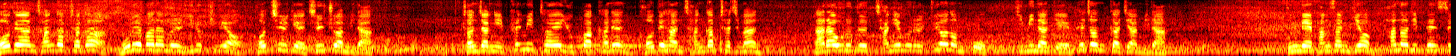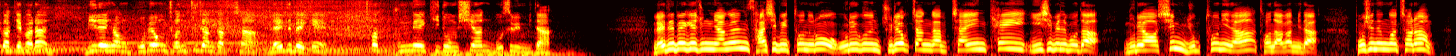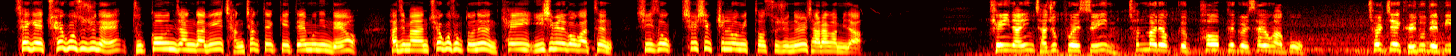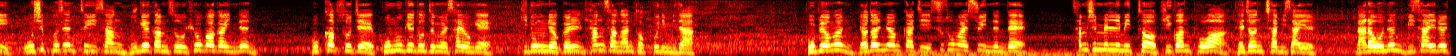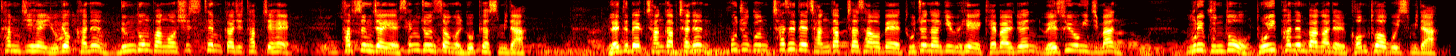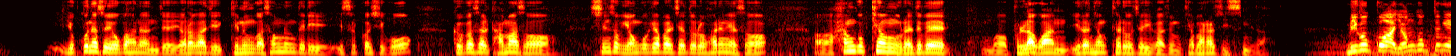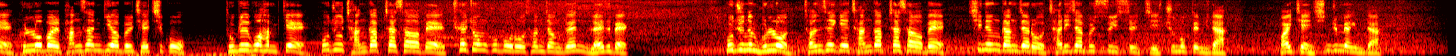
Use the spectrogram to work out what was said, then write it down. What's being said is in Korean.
거대한 장갑차가 모래바람을 일으키며 거칠게 질주합니다. 전장이 8m에 육박하는 거대한 장갑차지만 날아오르듯 장애물을 뛰어넘고 기민하게 회전까지 합니다. 국내 방산기업 하나디펜스가 개발한 미래형 보병 전투장갑차 레드백의 첫 국내 기동 시연 모습입니다. 레드백의 중량은 42톤으로 우리 군 주력 장갑차인 K21보다 무려 16톤이나 더 나갑니다. 보시는 것처럼 세계 최고 수준의 두꺼운 장갑이 장착됐기 때문인데요. 하지만 최고 속도는 K21과 같은 시속 70km 수준을 자랑합니다. K9 자주포에 쓰인 1000마력급 파워팩을 사용하고 철제 궤도 대비 50% 이상 무게 감소 효과가 있는 복합 소재 고무궤도 등을 사용해 기동력을 향상한 덕분입니다. 보병은 8명까지 수송할 수 있는데 30mm 기관포와 대전차 미사일, 날아오는 미사일을 탐지해 요격하는 능동 방어 시스템까지 탑재해 탑승자의 생존성을 높였습니다. 레드백 장갑차는 호주군 차세대 장갑차 사업에 도전하기 위해 개발된 외수용이지만 우리 군도 도입하는 방안을 검토하고 있습니다. 육군에서 요구하는 이제 여러 가지 기능과 성능들이 있을 것이고 그것을 담아서 신속 연구개발 제도를 활용해서 어, 한국형 레드백 뭐 블락완 이런 형태로 저희가 좀 개발할 수 있습니다. 미국과 영국 등의 글로벌 방산 기업을 제치고 독일과 함께 호주 장갑차 사업의 최종 후보로 선정된 레드백. 호주는 물론 전 세계 장갑차 사업의 신흥 강자로 자리 잡을 수 있을지 주목됩니다. YTN 신준명입니다.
